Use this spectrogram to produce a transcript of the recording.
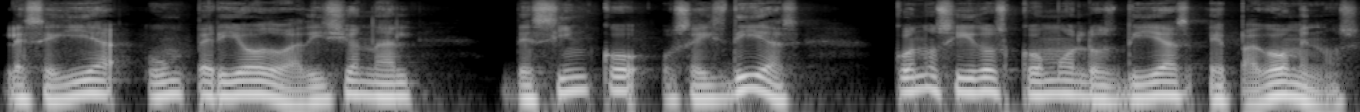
le seguía un periodo adicional de 5 o 6 días, conocidos como los días epagómenos,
